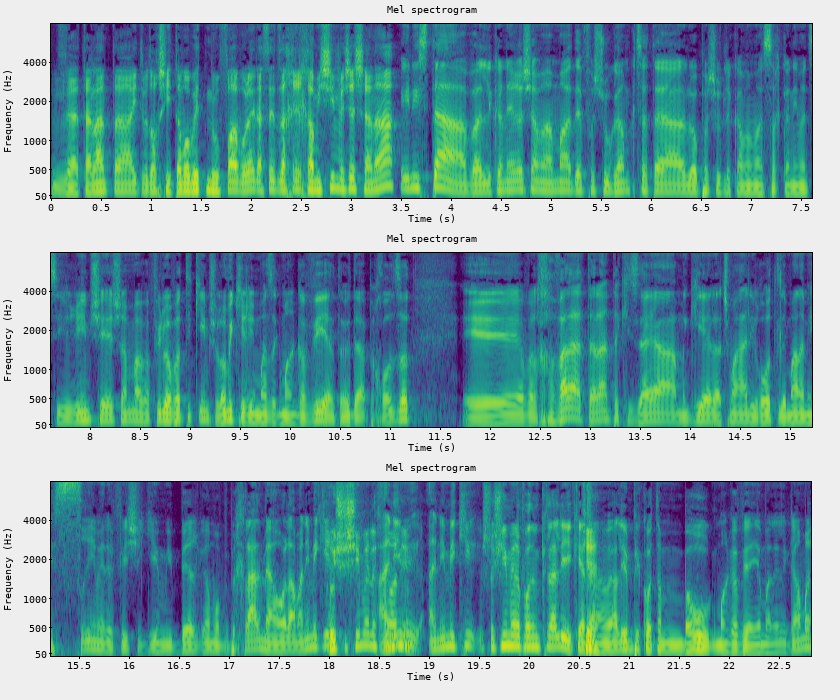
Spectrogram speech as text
ואטלנטה, הייתי בטוח שהיא תבוא בתנופה, ואולי תעשה את זה אחרי 56 שנה, היא ניסתה, אבל כנראה שהמעמד איפשהו גם קצת היה לא פשוט לכמה מהשחקנים הצעירים שיש שם, ואפילו הוותיקים שלא מכירים מה זה גמר גביע, אתה יודע, בכל זאת. אה, אבל חבל על אטלנטה, כי זה היה מגיע תשמע, היה לראות למעלה מ-20 אלף איש שהגיעו מברגמו, ובכלל מהעולם. אני מכיר... היו 60 אלף אוהדים. אני מכיר, 30 אלף אוהדים כללי, כן, כן. האולימפיקות ברור, גמר גביע יהיה מלא לגמרי,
